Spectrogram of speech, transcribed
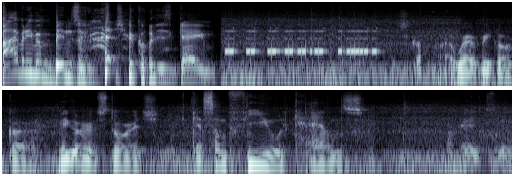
I haven't even been to electrical this game. Right, where have we got to go? We got to go to storage. Get some fuel cans. Okay, so.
